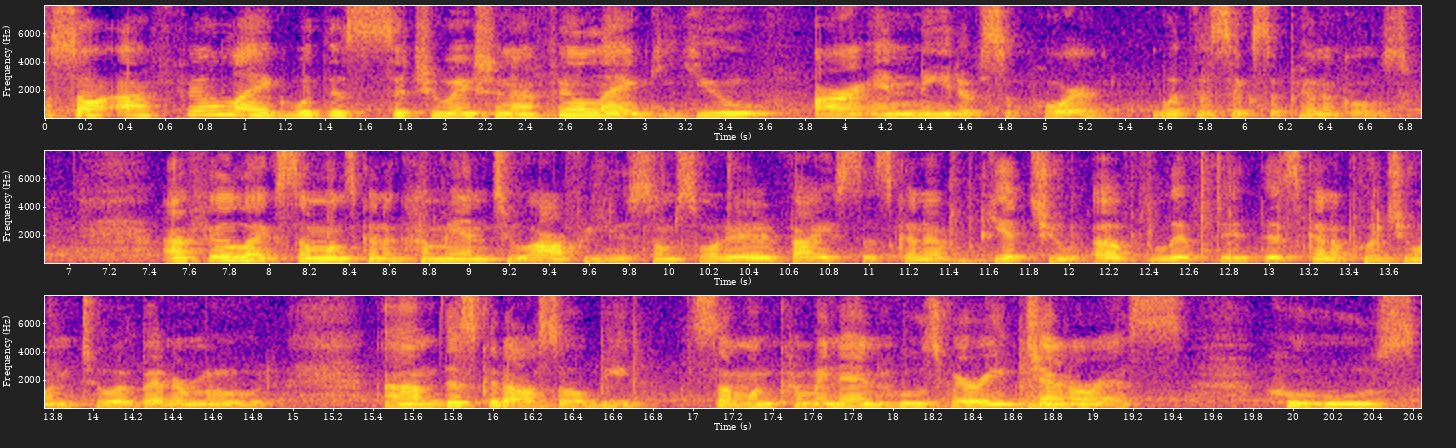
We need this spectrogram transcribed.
So I feel like with this situation, I feel like you are in need of support with the Six of Pentacles. I feel like someone's going to come in to offer you some sort of advice that's going to get you uplifted, that's going to put you into a better mood. Um, this could also be someone coming in who's very generous, who's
